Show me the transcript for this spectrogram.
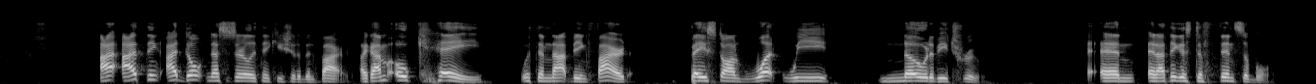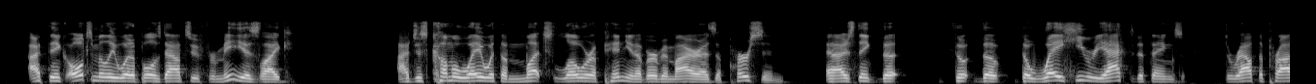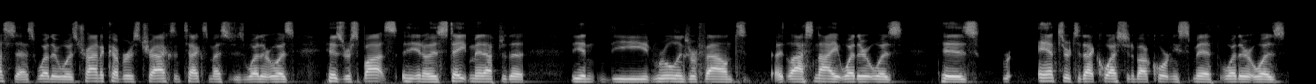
I, I think I don't necessarily think he should have been fired. Like I'm okay with him not being fired based on what we know to be true. And and I think it's defensible. I think ultimately what it boils down to for me is like I just come away with a much lower opinion of Urban Meyer as a person, and I just think the the the the way he reacted to things throughout the process, whether it was trying to cover his tracks and text messages, whether it was his response, you know, his statement after the the the rulings were found last night, whether it was his answer to that question about Courtney Smith, whether it was,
